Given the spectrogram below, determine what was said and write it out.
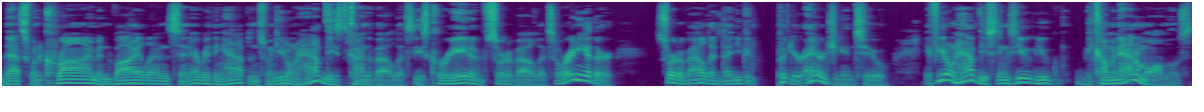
that's when crime and violence and everything happens when you don't have these kind of outlets, these creative sort of outlets, or any other sort of outlet that you could put your energy into. If you don't have these things, you you become an animal almost.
